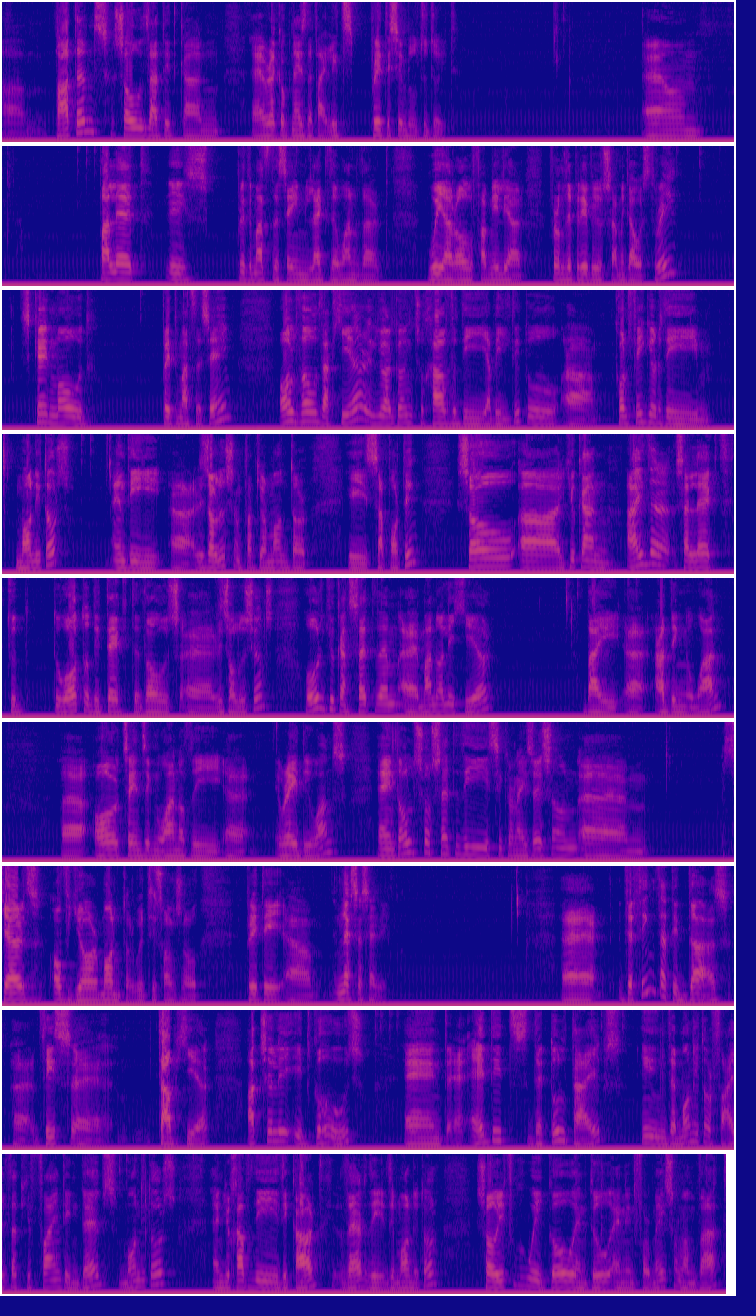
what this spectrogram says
um, patterns so that it can uh, recognize the file. It's pretty simple to do it. Um, palette is pretty much the same like the one that we are all familiar from the previous Amiga OS 3. Screen mode pretty much the same although that here you are going to have the ability to uh, configure the monitors and the uh, resolution that your monitor is supporting so uh, you can either select to to auto detect those uh, resolutions or you can set them uh, manually here by uh, adding one or changing one of the ready ones. And also set the synchronization um, hertz of your monitor which is also pretty uh, necessary. Uh, the thing that it does uh, this uh, tab here actually it goes and uh, edits the tool types in the monitor file that you find in devs monitors and you have the the card there the the monitor. So if we go and do an information on that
